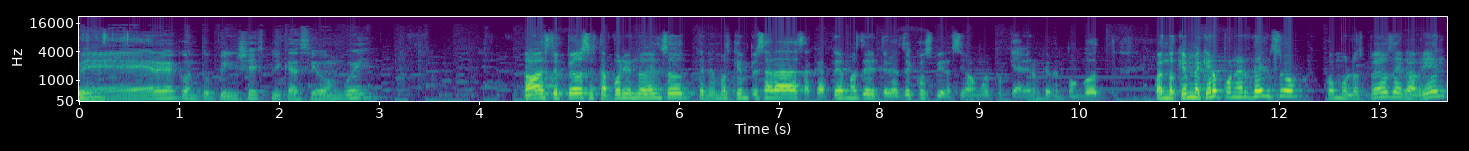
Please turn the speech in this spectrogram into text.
Verga con tu pinche explicación, güey. No, este pedo se está poniendo denso. Tenemos que empezar a sacar temas de teorías de conspiración, güey, porque ya vieron que me pongo. Cuando que me quiero poner denso, como los pedos de Gabriel,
